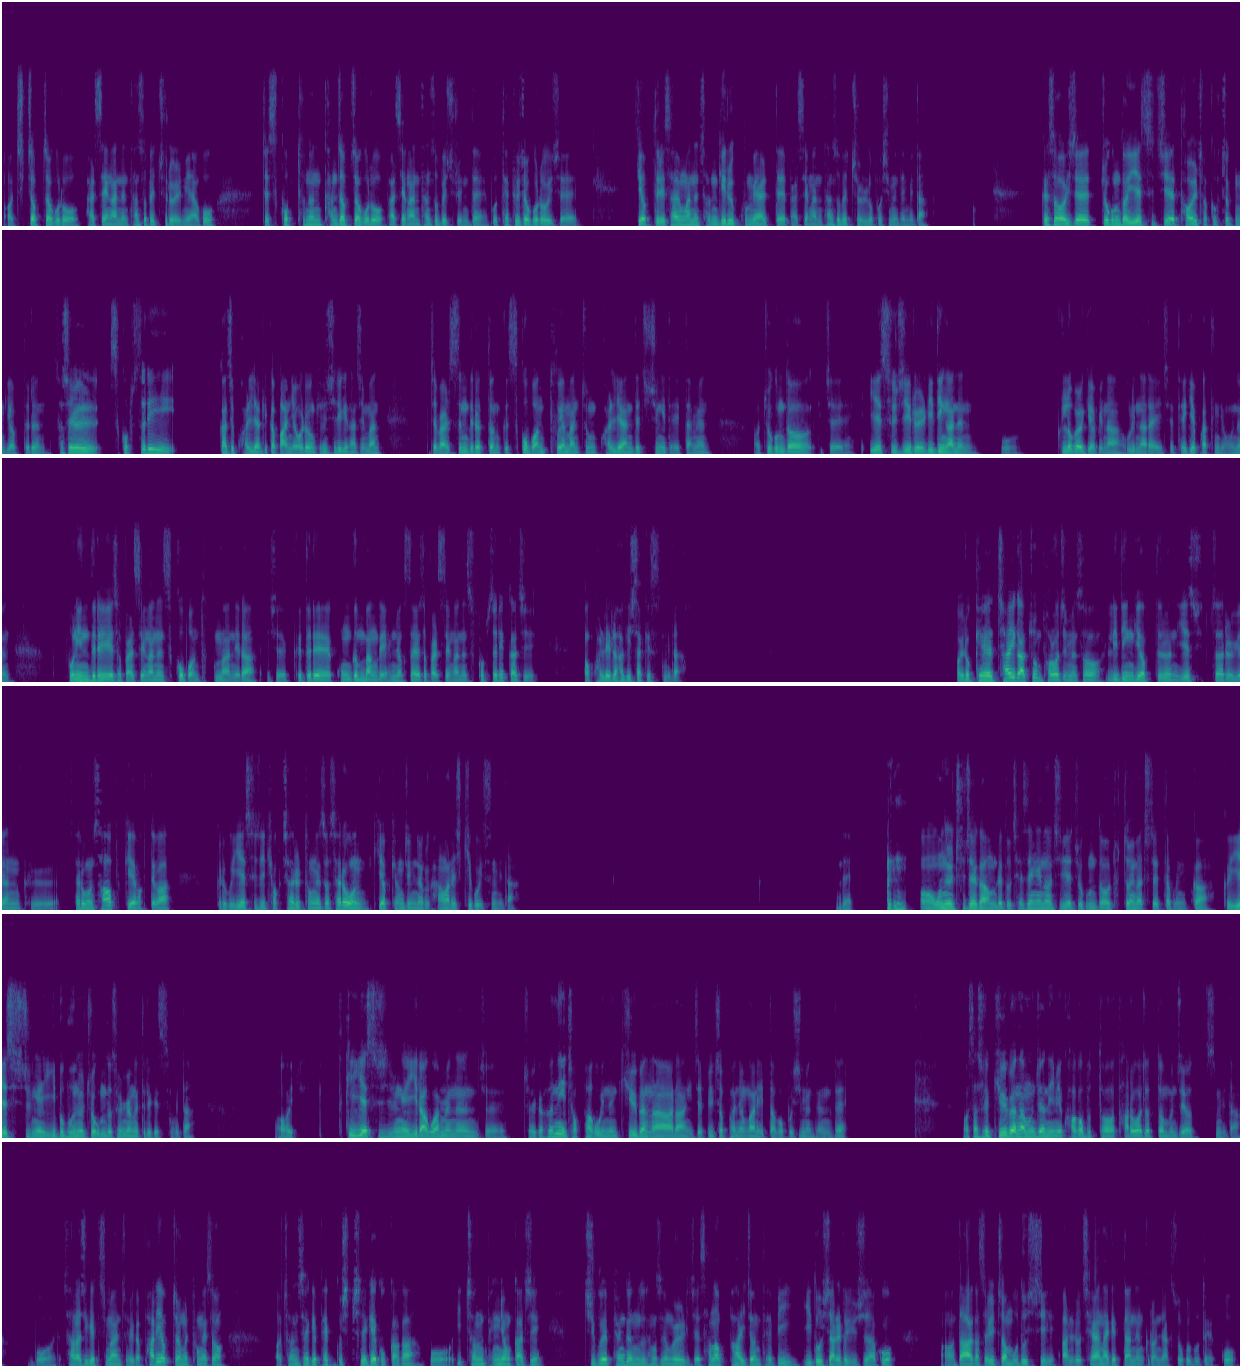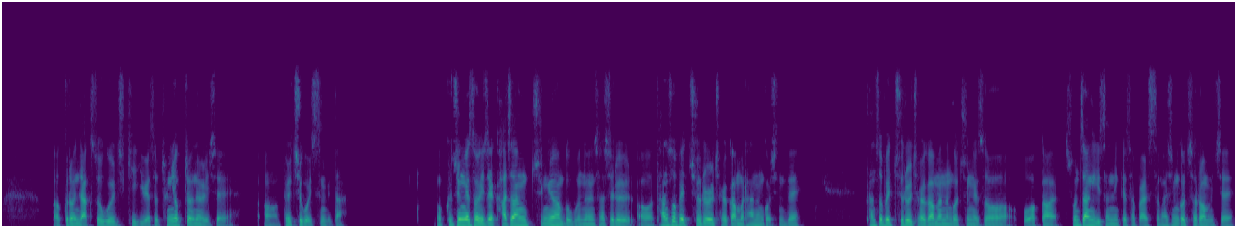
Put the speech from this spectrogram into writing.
어, 직접적으로 발생하는 탄소 배출을 의미하고 이제 스콥 2는 간접적으로 발생하는 탄소 배출인데 뭐 대표적으로 이제 기업들이 사용하는 전기를 구매할 때 발생하는 탄소 배출로 보시면 됩니다. 그래서 이제 조금 더 ESG에 덜 적극적인 기업들은 사실 스콥 3 까지 관리하기가 많이 어려운 현실이긴 하지만 이제 말씀드렸던 그 스콥 1, 2에만 좀 관리하는 데 집중이 되어 있다면 어, 조금 더 이제 ESG를 리딩하는 뭐 글로벌 기업이나 우리나라의 이제 대기업 같은 경우는 본인들에 의해서 발생하는 스콥 1, 2뿐만 아니라 이제 그들의 공급망 내 협력사에서 발생하는 스콥 3까지 어, 관리를 하기 시작했습니다. 어, 이렇게 차이가 좀 벌어지면서 리딩 기업들은 ESG 투자를 위한 그 새로운 사업계 확대와 그리고 ESG 격차를 통해서 새로운 기업 경쟁력을 강화를 시키고 있습니다. 네. 어, 오늘 주제가 아무래도 재생에너지에 조금 더 초점이 맞춰져 있다 보니까 그 ESG 중에 이 부분을 조금 더 설명을 드리겠습니다. 어, 특히 ESG 중에 이라고 하면은 이제 저희가 흔히 접하고 있는 기후변화랑 이제 밀접한 연관이 있다고 보시면 되는데 어, 사실 기후변화 문제는 이미 과거부터 다루어졌던 문제였습니다. 뭐 잘 아시겠지만 저희가 파리 협정을 통해서 어, 전 세계 197개 국가가 뭐 2100년까지 지구의 평균 온도 상승을 이제 산업화 이전 대비 2도씨 아래로 유지하고 어 나아가서 1.5°C 아래로 제한하겠다는 그런 약속을 모두 했고 어 그런 약속을 지키기 위해서 총력전을 이제 어 펼치고 있습니다. 어 그 중에서 이제 가장 중요한 부분은 사실 어 탄소 배출을 절감을 하는 것인데 탄소 배출을 절감하는 것 중에서 뭐 아까 손장희 이사님께서 말씀하신 것처럼 이제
